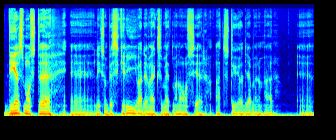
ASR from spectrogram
dels måste eh, liksom beskriva den verksamhet man avser att stödja med de här eh,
